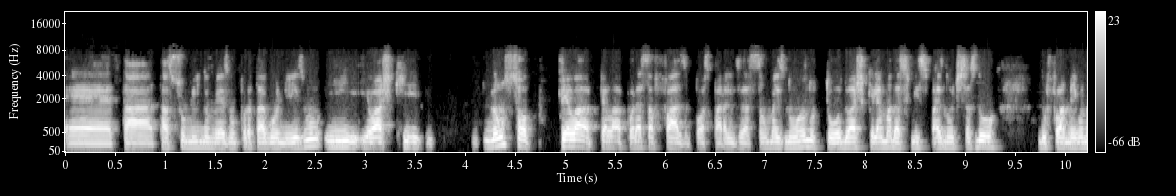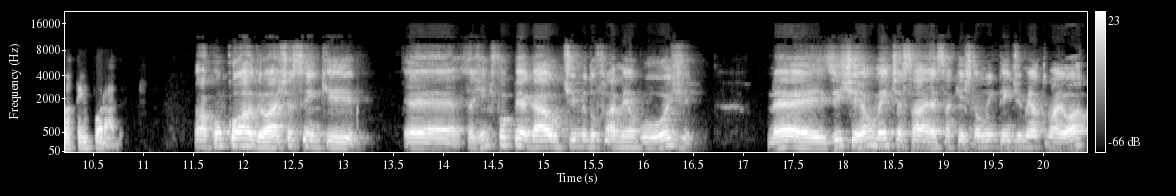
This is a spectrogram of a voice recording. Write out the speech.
é, tá, tá assumindo mesmo o protagonismo, e eu acho que não só pela, pela, por essa fase pós-paralisação, mas no ano todo, eu acho que ele é uma das principais notícias do, do Flamengo na temporada. concordo, eu acho assim que é, se a gente for pegar o time do Flamengo hoje, né, existe realmente essa, essa questão do entendimento maior,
